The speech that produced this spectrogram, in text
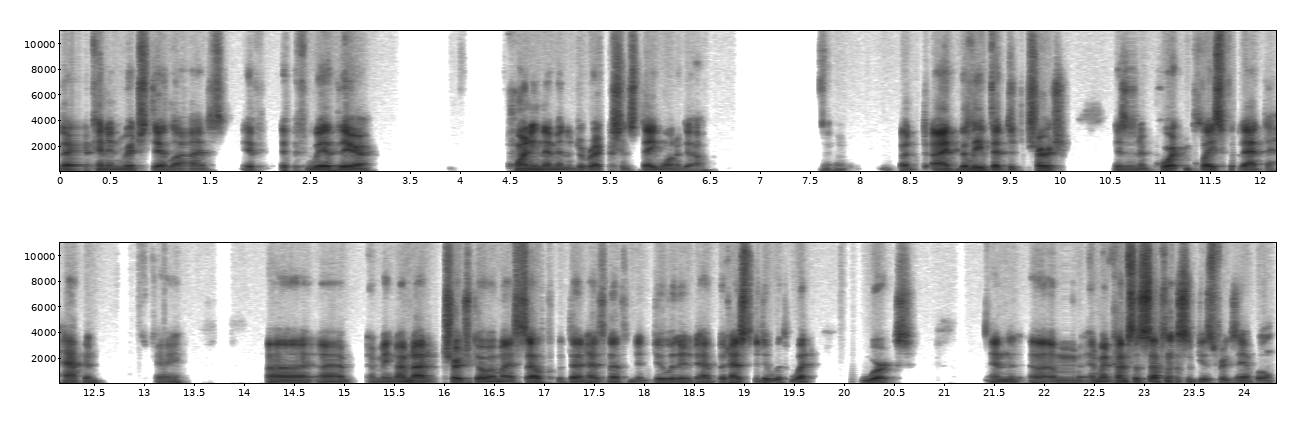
that can enrich their lives if if we're there pointing them in the directions they want to go. But I believe that the church is an important place for that to happen. Okay. Uh, I, I mean, I'm not a church goer myself, but that has nothing to do with it. It has to do with what works. And um, and when it comes to substance abuse, for example,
